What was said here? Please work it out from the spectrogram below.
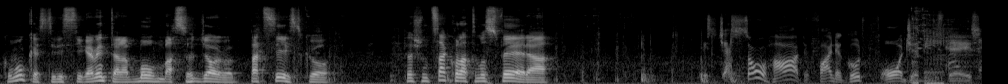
Comunque stilisticamente è una bomba sto gioco. Pazzesco. Mi piace un sacco l'atmosfera. It's just so hard to find a good forger these days.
